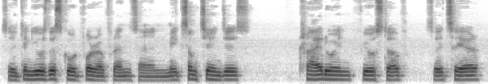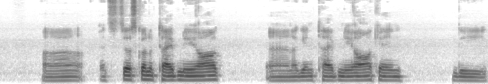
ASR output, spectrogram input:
So you can use this code for reference and make some changes. Try doing few stuff. So it's here. Uh, it's just gonna type New York and again type New York and the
